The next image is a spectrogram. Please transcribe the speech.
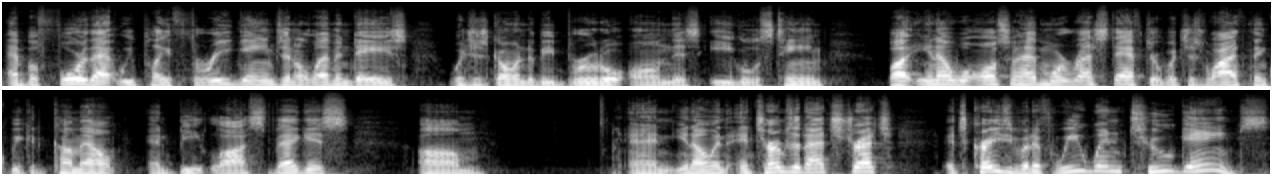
and before that, we play three games in eleven days, which is going to be brutal on this Eagles team. But, you know, we'll also have more rest after, which is why I think we could come out and beat Las Vegas. Um, and, you know, in, in terms of that stretch, it's crazy. But if we win two games,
